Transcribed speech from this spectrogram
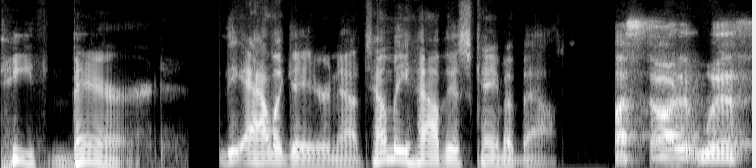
teeth bared. The alligator. Now, tell me how this came about. I started with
